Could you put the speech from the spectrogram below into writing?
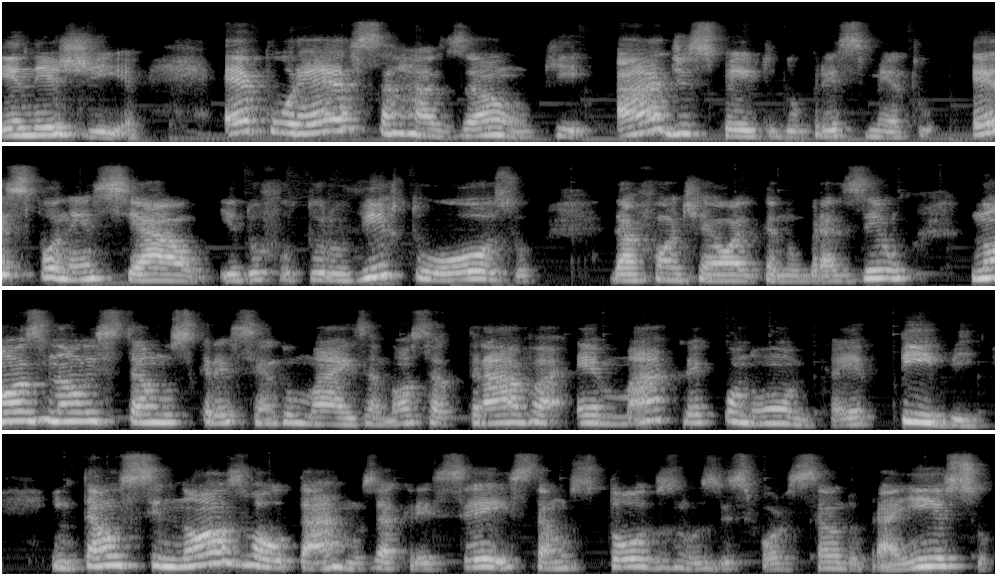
energia. É por essa razão que, a despeito do crescimento exponencial e do futuro virtuoso da fonte eólica no Brasil, nós não estamos crescendo mais. A nossa trava é macroeconômica, é PIB. Então, se nós voltarmos a crescer, estamos todos nos esforçando para isso,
